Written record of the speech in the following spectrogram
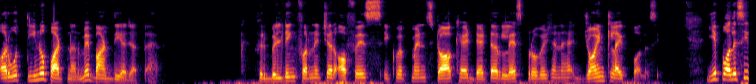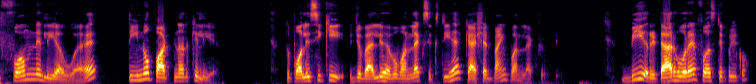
और वो तीनों पार्टनर में बांट दिया जाता है। फिर building furniture office equipment stock है डेटर लेस प्रोविज़न है जॉइंट लाइफ पॉलिसी ये पॉलिसी फर्म ने लिया हुआ है तीनों पार्टनर के लिए। तो पॉलिसी की जो वैल्यू है वो वन लैख सिक्सटी है cash at bank one lakh fifty B retire हो रहे हैं फ़र्स्ट अप्रैल को।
